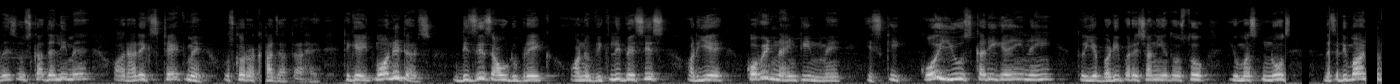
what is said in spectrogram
headquarter उसका दिल्ली में और हर एक स्टेट में उसको रखा जाता है। ठीक है it monitors disease outbreak on a weekly basis और ये कोविड 19 में इसकी कोई यूज़ करी गई नहीं तो ये बड़ी परेशानी है दोस्तों। You must know demand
